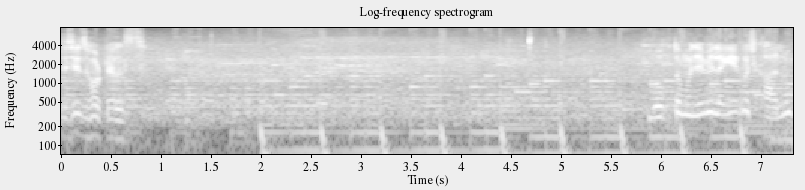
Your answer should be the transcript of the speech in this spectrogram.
दिस इज़ होटल्स भूख तो मुझे भी लगी कुछ खा लूँ।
